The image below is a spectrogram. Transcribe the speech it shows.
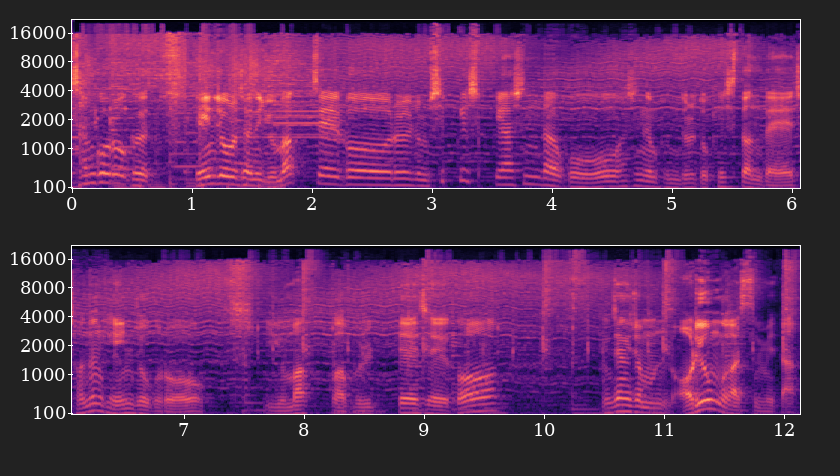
참고로 그 개인적으로 저는 유막 제거를 좀 쉽게 쉽게 하신다고 하시는 분들도 계시던데 저는 개인적으로 이 유막과 물때 제거 굉장히 좀 어려운 것 같습니다.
